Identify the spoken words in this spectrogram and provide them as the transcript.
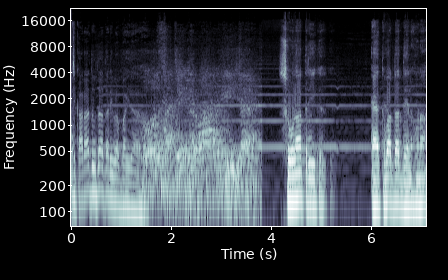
ਜਕਾਰਾ ਦੂਦਾ ਤਰੀ ਬਾਬਾ ਜੀ ਦਾ। 16 ਤਰੀਕ ਐਤਵਾਰ ਦਾ ਦਿਨ ਹੋਣਾ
